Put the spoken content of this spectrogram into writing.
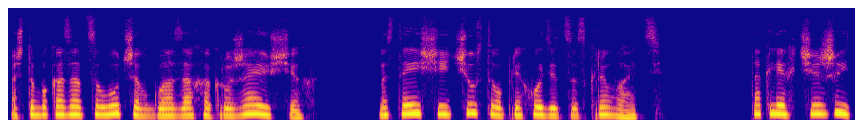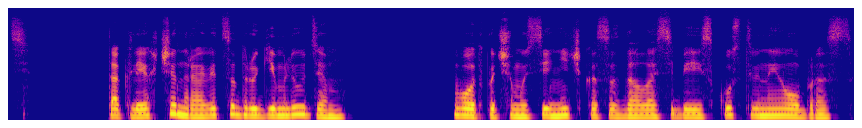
а чтобы казаться лучше в глазах окружающих, настоящие чувства приходится скрывать. Так легче жить, так легче нравиться другим людям. Вот почему Синичка создала себе искусственный образ.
